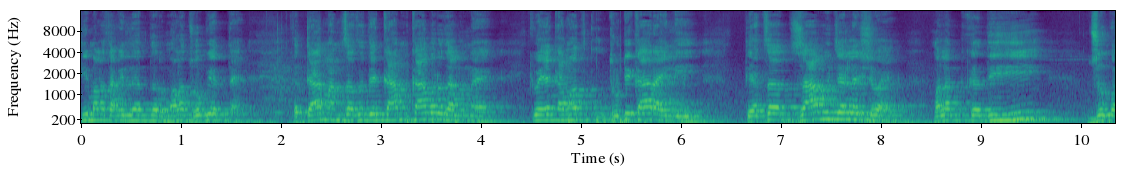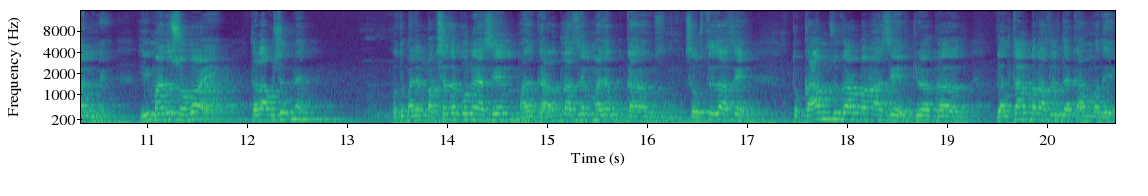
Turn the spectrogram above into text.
ती मला सांगितल्यानंतर मला झोप येत नाही. तर त्या माणसाचं ते काम का बरं झालं नाही? किंवा या कामात त्रुटी का राहिली? त्याचा जाब विचारल्याशिवाय मला कधीही झोप आली नाही. ही माझा स्वभाव आहे. त्याला औषध नाही. मग तो माझ्या पक्षाचा कोणी असेल माझ्या घरातला असेल माझ्या गा संस्थेचा असेल तो काम चुकारपणा असेल किंवा ग गलथानपणा असेल त्या काममध्ये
